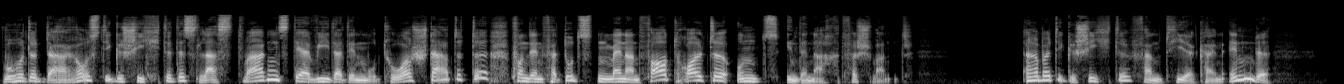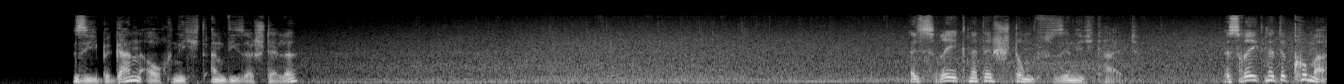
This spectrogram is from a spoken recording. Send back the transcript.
wurde daraus die Geschichte des Lastwagens, der wieder den Motor startete, von den verdutzten Männern fortrollte und in der Nacht verschwand. Aber die Geschichte fand hier kein Ende. Sie begann auch nicht an dieser Stelle, Es regnete Stumpfsinnigkeit. Es regnete Kummer.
